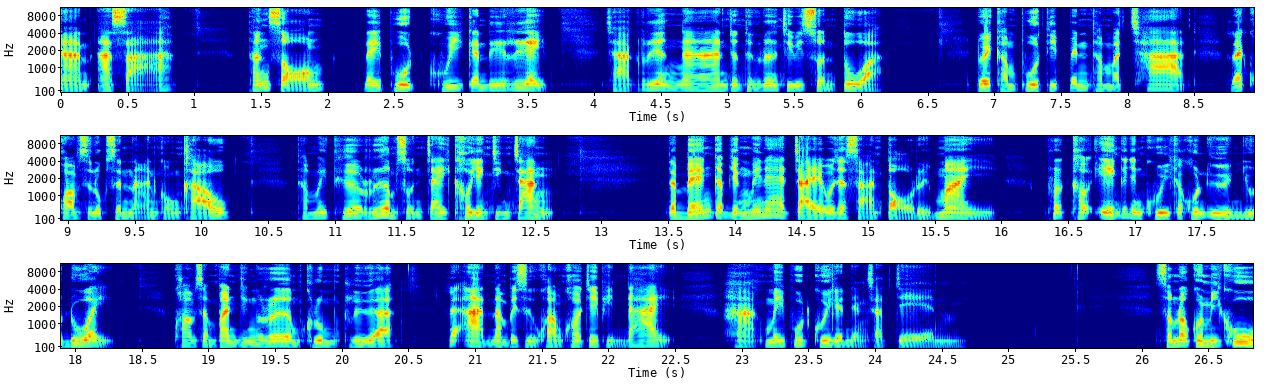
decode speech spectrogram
งานอาสา ทั้งสองได้พูดคุยกันเรื่อยๆ จากเรื่องงานจนถึงเรื่องชีวิตส่วนตัว ด้วยคำพูดที่เป็นธรรมชาติ และความสนุกสนานของเขาทำให้เธอเริ่มสนใจเขาอย่างจริงจัง แต่แบงค์กับยังไม่แน่ใจว่าจะสารต่อหรือไม่ เพราะเขาเองก็ยังคุยกับคนอื่นอยู่ด้วย ความสัมพันธ์จึงเริ่มคลุมเครือ และอาจนำไปสู่ความเข้าใจผิดได้ หากไม่พูดคุยกันอย่างชัดเจนสำหรับคนมีคู่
